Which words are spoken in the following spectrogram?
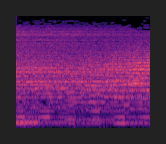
Música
